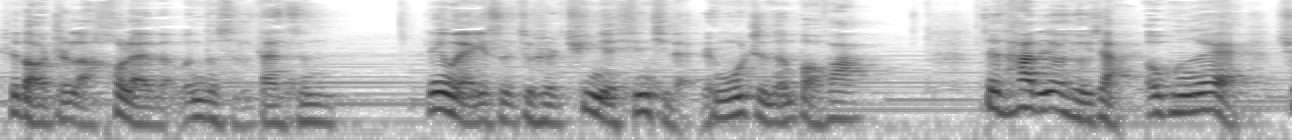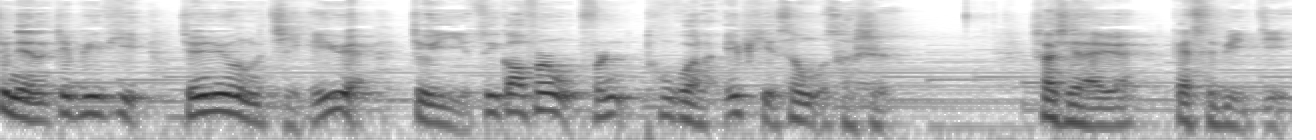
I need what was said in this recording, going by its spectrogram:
这导致了后来的 Windows 的诞生；另外一次就是去年兴起的人工智能爆发。在他的要求下，OpenAI 训练的 GPT 仅用了几个月，就以最高分五分通过了 AP 生物测试。消息来源：盖茨笔记。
